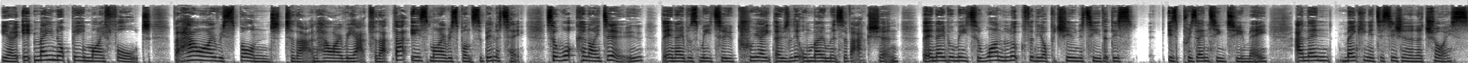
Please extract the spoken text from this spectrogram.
You know, it may not be my fault, but how I respond to that and how I react for that that is my responsibility. So what can I do that enables me to create those little moments of action that enable me to one look for the opportunity that this is presenting to me and then making a decision and a choice.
